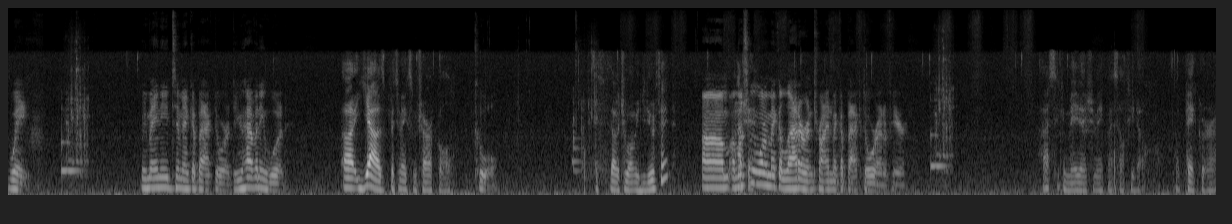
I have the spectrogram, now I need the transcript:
wait. We may need to make a back door. Do you have any wood? Uh, yeah, I was but to make some charcoal. Cool. Is that what you want me to do with it? Um, unless Actually- we want to make a ladder and try and make a back door out of here. I was thinking maybe I should make myself, you know, a pick or a...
